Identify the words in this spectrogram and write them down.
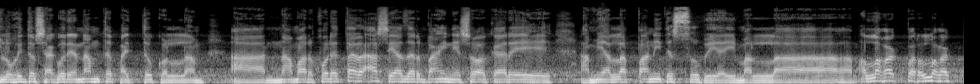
লোহিত সাগরে নামতে বাধ্য করলাম। আর নামার পরে তার আশি হাজার বাহিনী সহকারে আমি আল্লাহ পানিতে ছবি আই মাল্লাম আল্লাহ আকবর আল্লাহ আকবর।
